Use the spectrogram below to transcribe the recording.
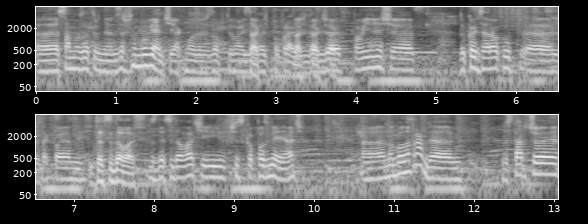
e, samozatrudniony, zresztą mówiłem Ci, jak możesz zoptymalizować, Tak, poprawić, tak, tak, także tak. powinieneś e, do końca roku, e, że tak powiem, Zdecydować. zdecydować i wszystko pozmieniać, e, no bo naprawdę wystarczy,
